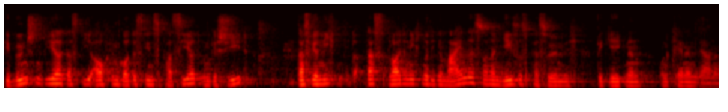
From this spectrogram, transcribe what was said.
die wünschen wir, dass die auch im Gottesdienst passiert und geschieht, dass wir nicht, dass Leute nicht nur die Gemeinde, sondern Jesus persönlich begegnen und kennenlernen.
